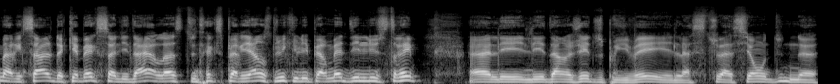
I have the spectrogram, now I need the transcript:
Marissal de Québec solidaire, là, c'est une expérience, lui, qui lui permet d'illustrer euh, les, les dangers du privé et la situation d'une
